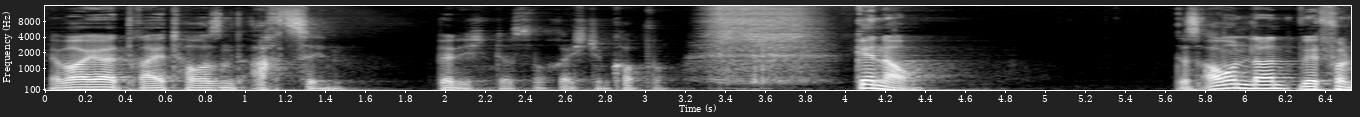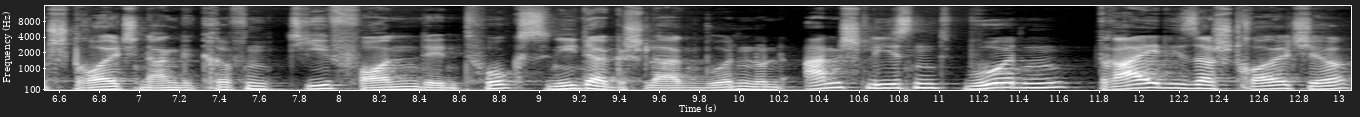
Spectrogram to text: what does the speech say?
Der war ja 3018, wenn ich das noch recht im Kopf habe. Genau. Das Auenland wird von Strolchen angegriffen, die von den Tux niedergeschlagen wurden und anschließend wurden drei dieser Strolche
